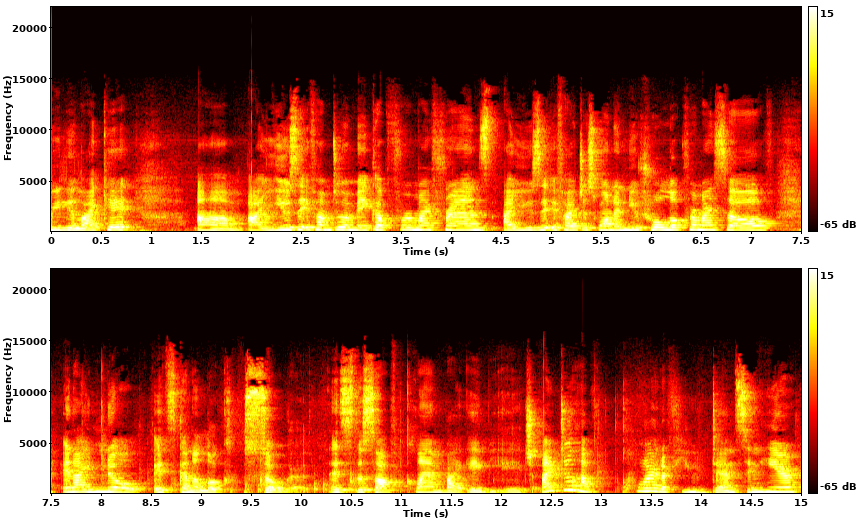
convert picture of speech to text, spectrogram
really like it um, I use it if I'm doing makeup for my friends. I use it if I just want a neutral look for myself. And I know it's gonna look so good. It's the Soft Glam by ABH. I do have quite a few dents in here.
